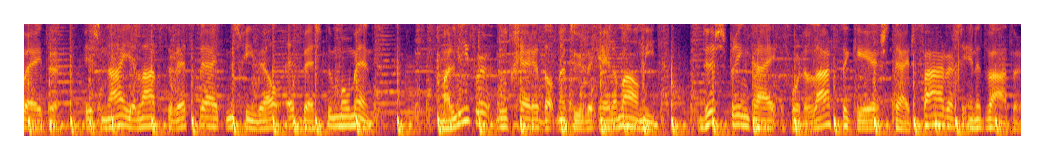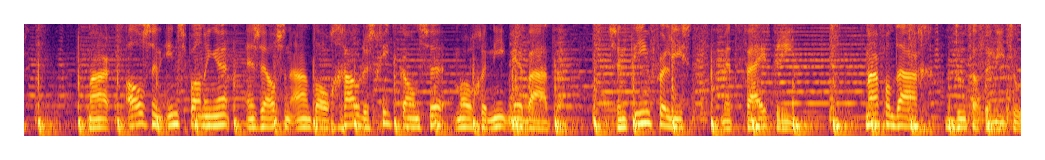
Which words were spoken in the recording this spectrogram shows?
opeten, is na je laatste wedstrijd misschien wel het beste moment. Maar liever doet Gerrit dat natuurlijk helemaal niet. Dus springt hij voor de laatste keer strijdvaardig in het water. Maar al zijn inspanningen en zelfs een aantal gouden schietkansen mogen niet meer baten. Zijn team verliest met 5-3. Maar vandaag doet dat er niet toe.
